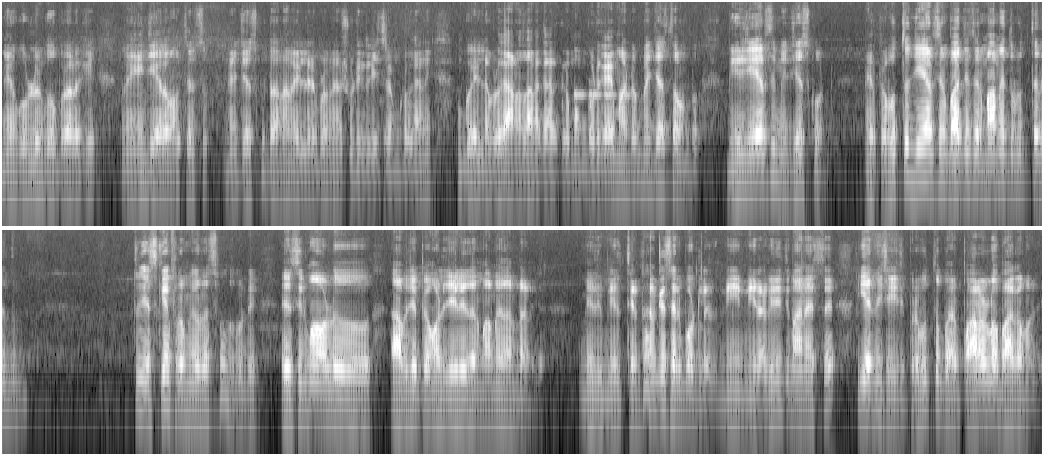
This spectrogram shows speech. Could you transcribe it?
మేము గుళ్ళు గోపురాలకి మేము ఏం చేయాలో మాకు తెలుసు. మేము చేసుకుంటాను వెళ్ళినప్పుడు మేము షూటింగ్లు చేసినప్పుడు కానీ ఇంకో వెళ్ళినప్పుడు కానీ అన్నదాన కార్యక్రమం ఇంకోటి ఏమంటాం మేము చేస్తూ ఉంటాం. మీరు చేయాల్సింది మీరు చేసుకోండి. మీరు ప్రభుత్వం చేయాల్సిన బాధ్యతను మా మీద రుద్దుతారు to escape from your responsibility. ఏ సినిమా వాళ్ళు అప్పచెప్పే వాళ్ళు చేయలేదని మా మీద అనడానికి మీరు మీరు తినడానికే సరిపోవట్లేదు. మీ మీరు అవినీతి మానేస్తే ఇవన్నీ చేయొచ్చు. ప్రభుత్వ పాలనలో భాగం అది.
